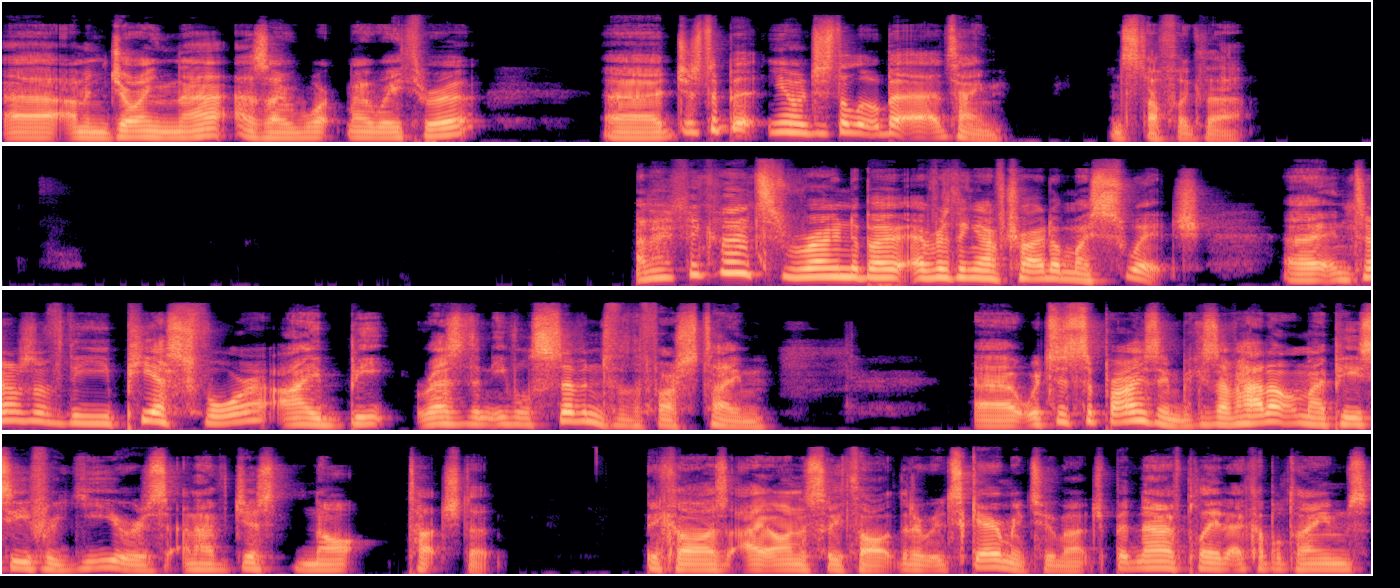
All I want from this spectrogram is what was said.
Uh, I'm enjoying that as I work my way through it. Uh, just a bit, you know, just a little bit at a time and stuff like that. And I think that's round about everything I've tried on my Switch. Uh, in terms of the PS4, I beat Resident Evil 7 for the first time, uh, which is surprising because I've had it on my PC for years and I've just not touched it because I honestly thought that it would scare me too much. But now I've played it a couple times.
